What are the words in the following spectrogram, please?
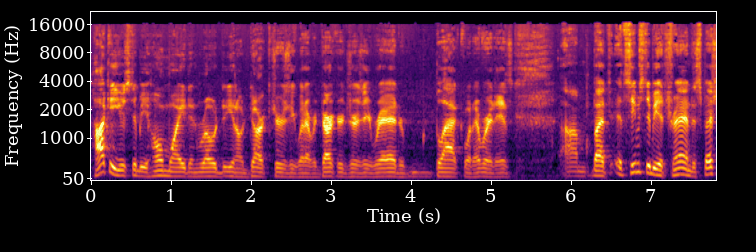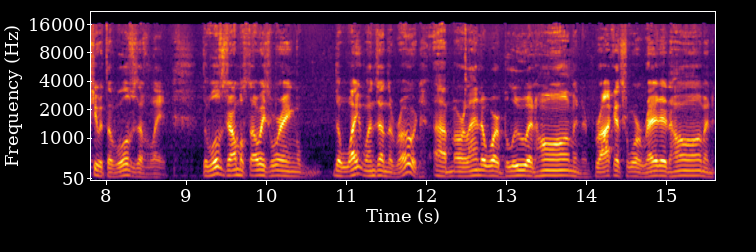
hockey used to be home white and road, you know, dark jersey, whatever, darker jersey, red or black, whatever it is. Um, but it seems to be a trend, especially with the Wolves of late. The Wolves are almost always wearing the white ones on the road. Um, Orlando wore blue at home, and the Rockets wore red at home, and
